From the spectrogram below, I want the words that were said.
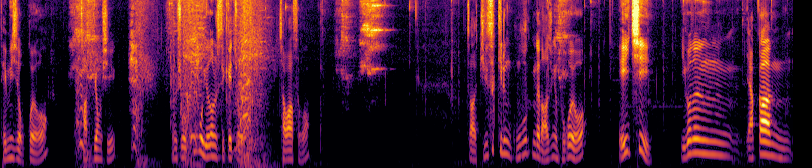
데미지 없고요. 잡기형식 이런 식으로 후고 이어놓을 수 있겠죠. 잡아서 자 G 스킬은 궁극기인가 나중에 보고요. H 이거는 약간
